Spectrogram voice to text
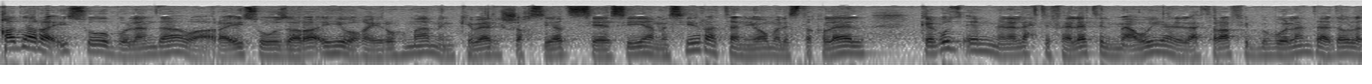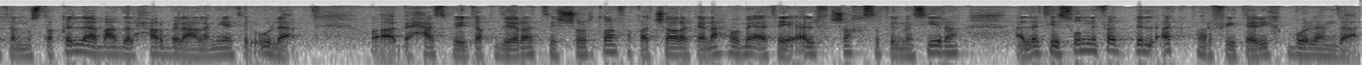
قاد رئيس بولندا ورئيس وزرائه وغيرهما من كبار الشخصيات السياسية مسيرة يوم الاستقلال كجزء من الاحتفالات المئوية للاعتراف ببولندا دولة مستقلة بعد الحرب العالمية الأولى. وبحسب تقديرات الشرطة فقد شارك نحو 200 ألف شخص في المسيرة التي صنفت بالأكبر في تاريخ بولندا.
